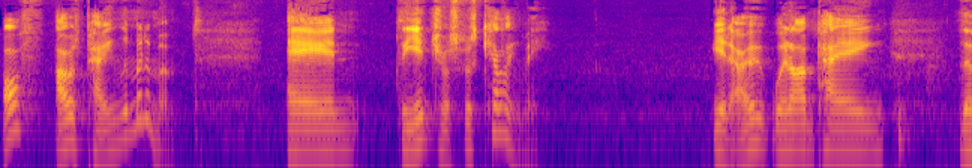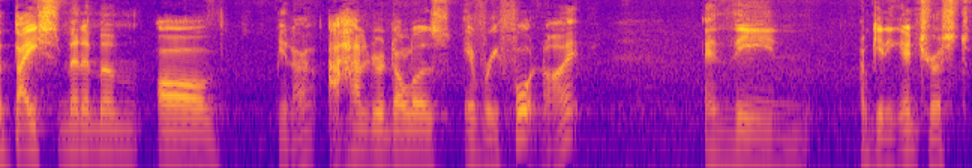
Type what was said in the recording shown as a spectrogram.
off, I was paying the minimum, and the interest was killing me. You know, when I'm paying the base minimum of you know, $100 every fortnight, and then I'm getting interest,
